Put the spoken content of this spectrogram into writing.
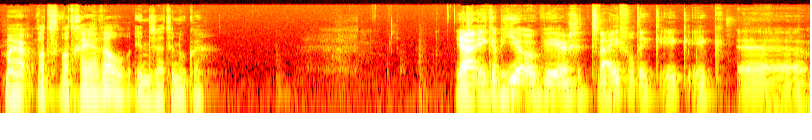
Maar wat, wat ga jij wel inzetten, Noeke? Ja, ik heb hier ook weer getwijfeld. Ik, ik, ik ehm,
